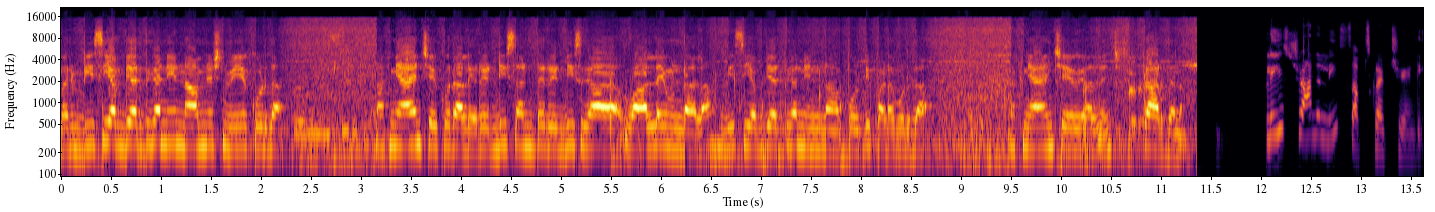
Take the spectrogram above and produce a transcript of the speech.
మరి బీసీ అభ్యర్థిగా నేను నామినేషన్ వేయకూడదా? నాకు న్యాయం చేకూరాలి. రెడ్డిస్ అంటే రెడ్డిస్గా వాళ్ళే ఉండాలా? బీసీ అభ్యర్థిగా నేను నా పోటీ పడకూడదా? నాకు న్యాయం చేయాలని ప్రార్థన. ప్లీజ్ ఛానల్ని సబ్స్క్రైబ్ చేయండి.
